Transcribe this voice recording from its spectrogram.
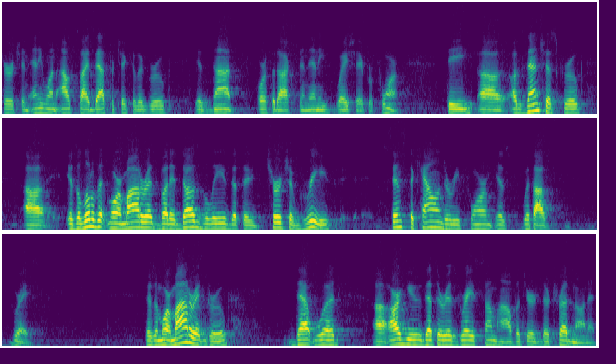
Church, and anyone outside that particular group is not Orthodox in any way, shape, or form. The uh, Auxentius group uh, is a little bit more moderate, but it does believe that the Church of Greece, since the calendar reform, is without grace. There's a more moderate group that would uh, argue that there is grace somehow, but they're, they're treading on it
